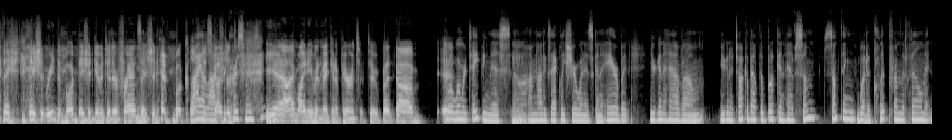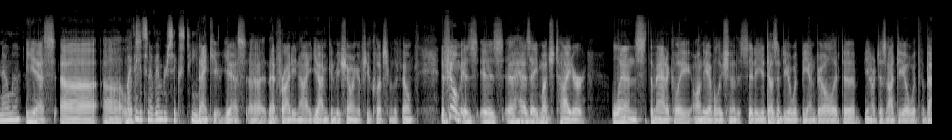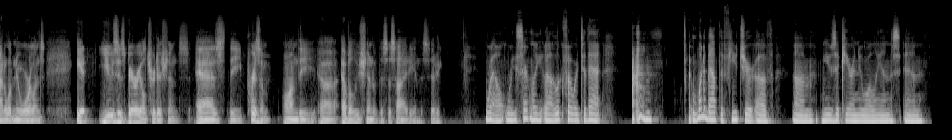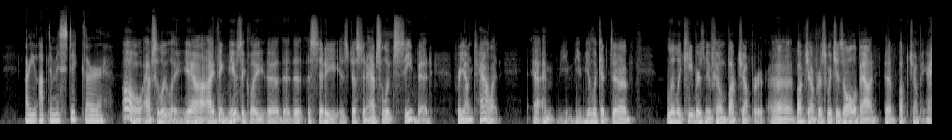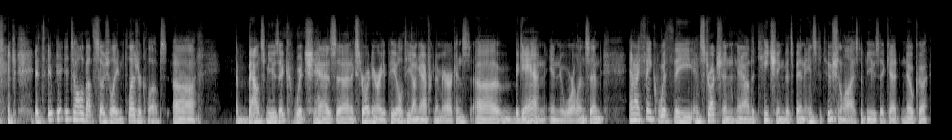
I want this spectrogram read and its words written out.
They they should read the book they should give it to their friends they should have book club Buy a discussions lot for christmas yeah. I might even make an appearance or two but um, well when we're taping this mm. uh, i'm not exactly sure when it's going to air but you're going to have um, You're going to talk about the book and have some something. What a clip from the film at NOMA. Yes, uh, uh, I think it's November 16th. Thank you. Yes, uh, that Friday night. Yeah, I'm going to be showing a few clips from the film. The film is is uh, has a much tighter lens thematically on the evolution of the city. It doesn't deal with Bienville. It uh, you know does not deal with the Battle of New Orleans. It uses burial traditions as the prism on the uh, evolution of the society in the city. Well, we certainly uh, look forward to that. what about the future of um, music here in New Orleans? And are you optimistic or? Oh, absolutely. Yeah, I think musically, uh, the, the, the city is just an absolute seedbed for young talent. Uh, you, you, look at uh, Lily Keber's new film Buck Jumper, uh, Buck Jumpers, which is all about uh, buck jumping. I think it, it, it's all about the social aid and pleasure clubs. Uh, bounce music, which has uh, an extraordinary appeal to young African Americans, uh, began in New Orleans, and and I think with the instruction now, the teaching that's been institutionalized of music at NOCCA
